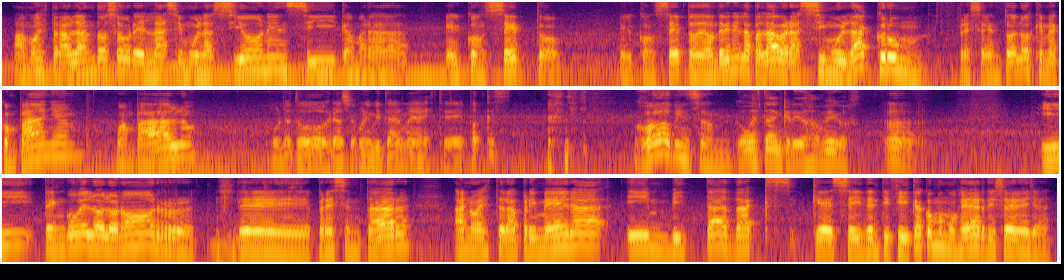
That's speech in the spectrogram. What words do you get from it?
Vamos a estar hablando sobre la simulación en sí, camarada. El concepto. El concepto. ¿De dónde viene la palabra? Simulacrum. Presento a los que me acompañan. Juan Pablo, Hola a todos, gracias por invitarme a este podcast. Robinson. ¿Cómo están, queridos amigos? Y tengo el honor de presentar a nuestra primera invitada que se identifica como mujer, dice ella.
